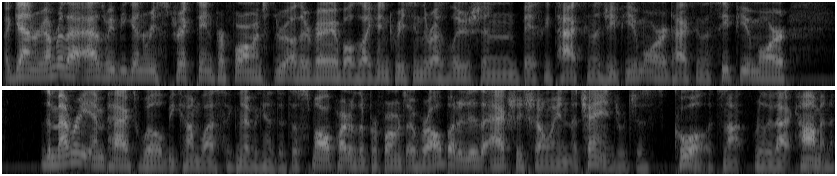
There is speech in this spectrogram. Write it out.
Again, remember that as we begin restricting performance through other variables, like increasing the resolution, basically taxing the GPU more, taxing the CPU more, the memory impact will become less significant. It's a small part of the performance overall, but it is actually showing a change, which is cool. It's not really that common.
